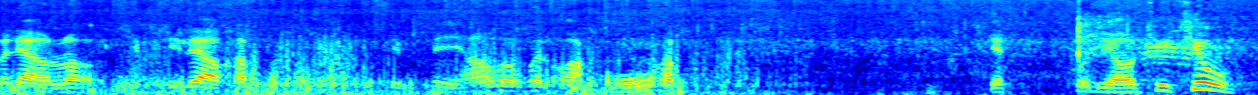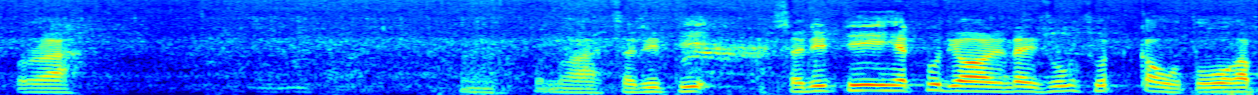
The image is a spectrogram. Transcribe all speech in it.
ปแล้วเราคลิปที่แล้วครับคลิปนี้เขาเพิ่งเพิ่นออกหมูครับเจ็ดผู้เดียวชิวๆพันว่าอืมเพิ่นว่าสถิติสถิติเฮ็ดผู้เดียวได้สูงสุดเก้าตัวครับ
